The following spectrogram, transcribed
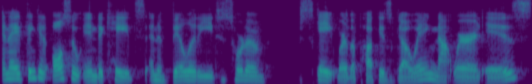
And I think it also indicates an ability to sort of skate where the puck is going, not where it is.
